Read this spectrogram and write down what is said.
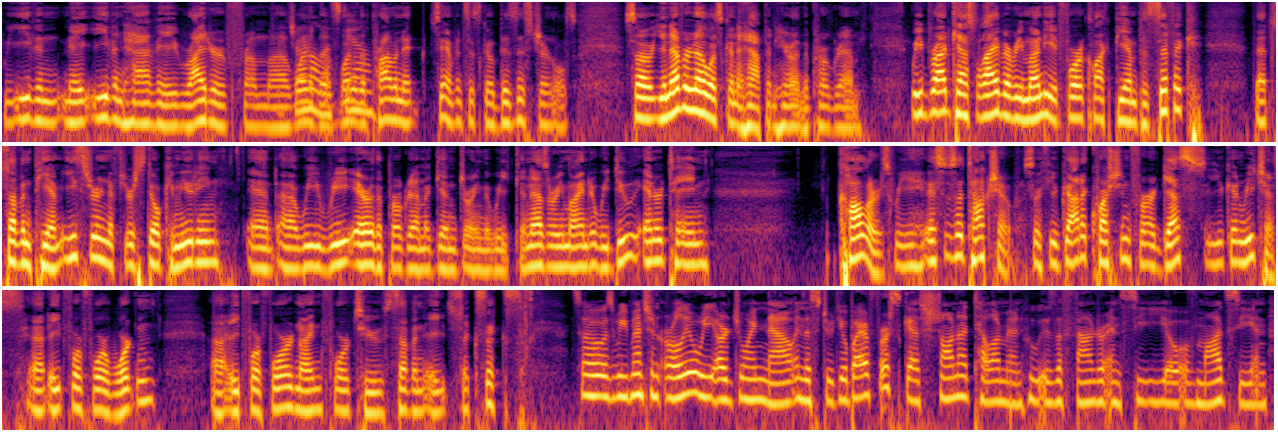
we even may even have a writer from uh, one of the one yeah. of the prominent San Francisco business journals. So you never know what's going to happen here on the program. We broadcast live every Monday at four o'clock p.m. Pacific. That's 7 p.m. Eastern if you're still commuting. And uh, we re air the program again during the week. And as a reminder, we do entertain callers. We This is a talk show. So if you've got a question for our guests, you can reach us at 844 Wharton, uh, 844 942 7866. So, as we mentioned earlier, we are joined now in the studio by our first guest, Shanna Tellerman, who is the founder and CEO of Modsy. And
